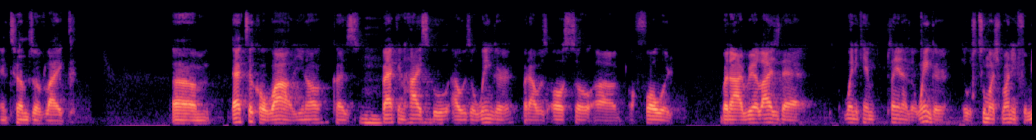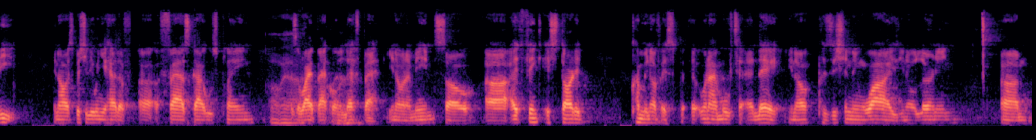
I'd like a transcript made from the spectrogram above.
in terms of like, um, that took a while, you know, because mm-hmm. back in high school I was a winger, but I was also uh, a forward. But I realized that when it came playing as a winger, it was too much running for me. You know, especially when you had a, a fast guy who's playing oh, yeah. as a right back or a left back. You know what I mean? So uh, I think it started coming up as, when I moved to LA. You know, positioning wise, you know, learning, um,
